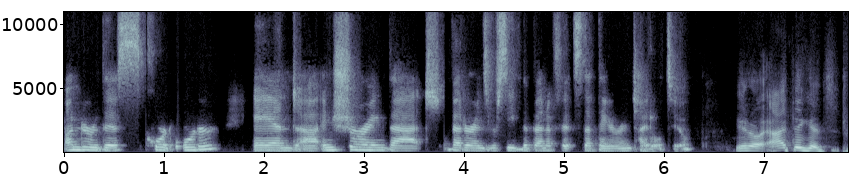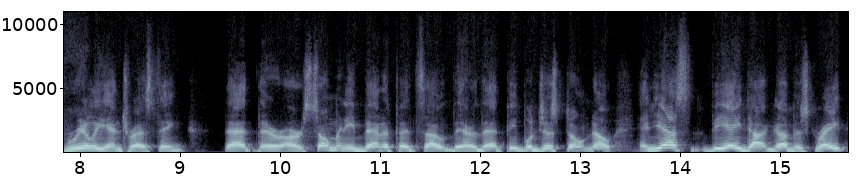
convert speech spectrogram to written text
under this court order and uh, ensuring that veterans receive the benefits that they are entitled to. You know, I think it's really interesting that there are so many benefits out there that people just don't know. And yes, va.gov is great.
